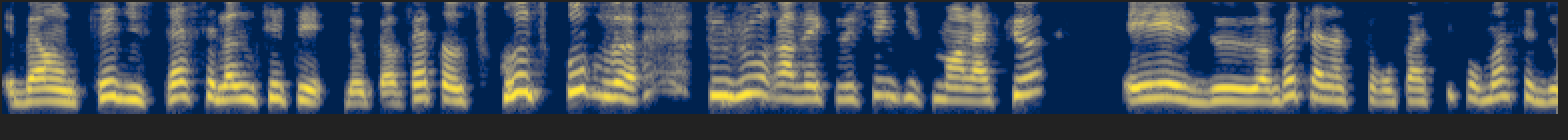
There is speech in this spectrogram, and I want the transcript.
Eh ben, on crée du stress et de l'anxiété. Donc en fait, on se retrouve toujours avec le chien qui se mord la queue. Et de, en fait, la naturopathie pour moi, c'est de,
